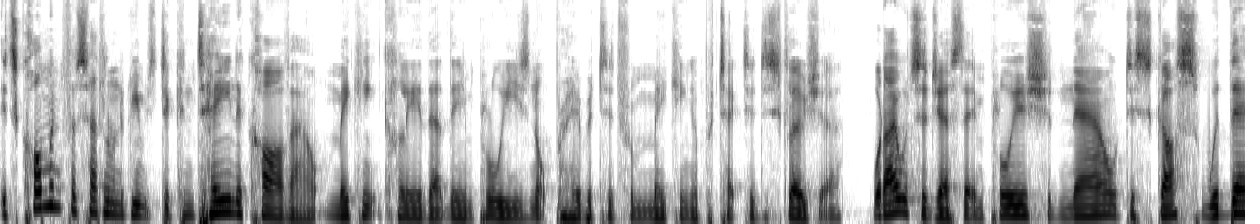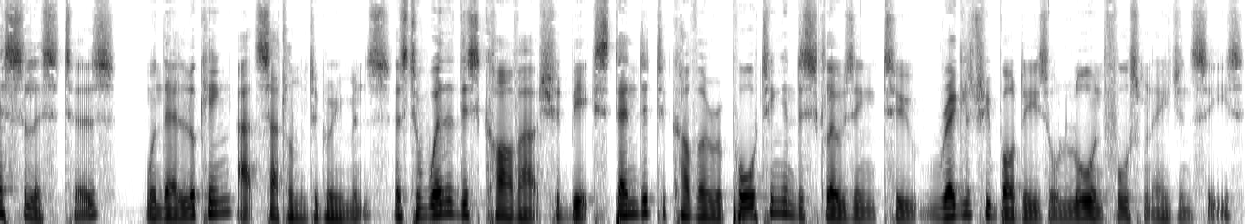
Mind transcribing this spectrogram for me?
It's common for settlement agreements to contain a carve out, making it clear that the employee is not prohibited from making a protected disclosure. What I would suggest that employers should now discuss with their solicitors when they're looking at settlement agreements as to whether this carve out should be extended to cover reporting and disclosing to regulatory bodies or law enforcement agencies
